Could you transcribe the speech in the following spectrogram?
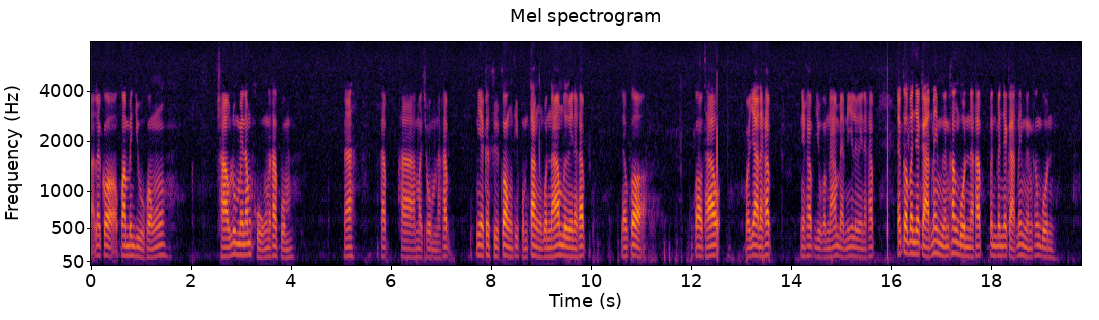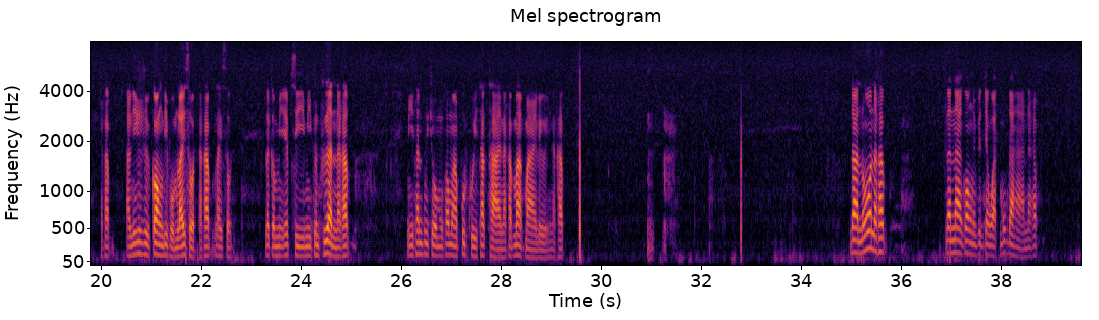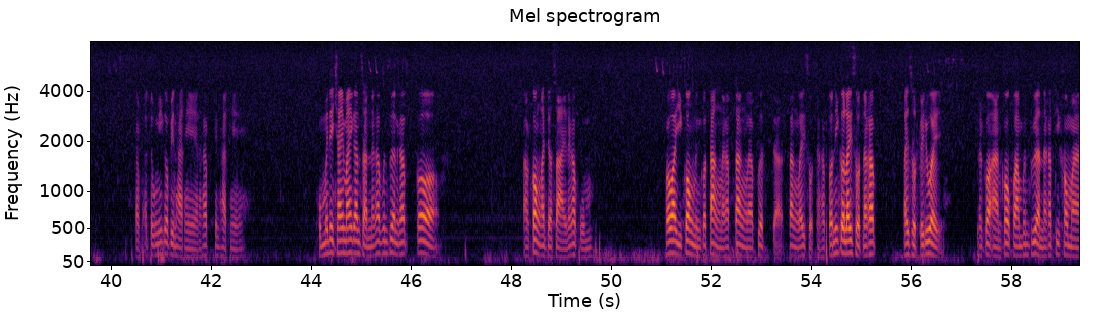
แล้วก็ความเป็นอยู่ของชาวลุ่มแม่น้ำโขงนะครับ ผมนะนะครับพามาชมนะครับ เนี่ยก็คือกล้องที่ผมตั้งบนน้ำเลยนะครับ แล้วก็ก็เอาเท้าขออนุญาตนะครับ นี่ครับอยู่กับน้ำแบบนี้เลยนะครับ แล้วก็บรรยากาศไม่เหมือนข้างบนนะครับ เป็นบรรยากาศไม่เหมือนข้างบนนะครับ อันนี้ก็คือกล้องที่ผมไลฟ์สดนะครับไลฟ์สด แล้วก็มี FC มีเพื่อนๆนะครับ มีท่านผู้ชมเข้ามาพูดคุยทักทายนะครับ มากมายเลยนะครับด้านโน้นนะครับ ด้านหน้ากล้องเนี่ยเป็นจังหวัดมุกดาหารนะครับ ครับตรงนี้ก็เป็นหาดแหนะครับ เป็นหาดแห ผมไม่ได้ใช้ไม้กันสั่นนะครับ เพื่อนๆครับ ก็กล้องอาจจะสายนะครับ ผม เพราะว่าอีกกล้องหนึ่งก็ตั้งนะครับ ตั้งแล้วเพื่อจะตั้งไลฟ์สดนะครับ ตอนนี้ก็ไลฟ์สดนะครับไลฟ์สดไปด้วย แล้วก็อ่านข้อความเพื่อนๆนะครับ ที่เข้ามา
